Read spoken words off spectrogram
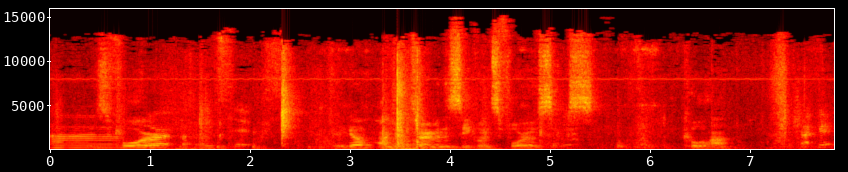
Uh, is four. 406. There you go. 100th term in the sequence, 406. Cool, huh? Check it.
